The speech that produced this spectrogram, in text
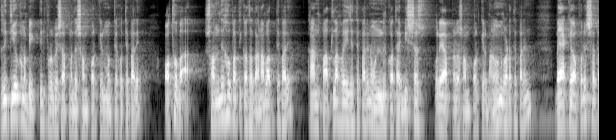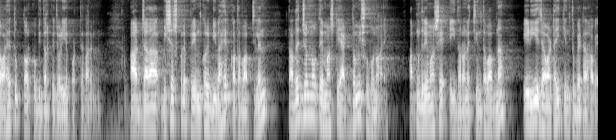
তৃতীয় কোনো ব্যক্তির প্রবেশ আপনাদের সম্পর্কের মধ্যে হতে পারে, অথবা সন্দেহপাতিকতা দানা বাঁধতে পারে, কান পাতলা হয়ে যেতে পারেন, অন্যের কথায় বিশ্বাস করে আপনারা সম্পর্কের ভাঙন ঘটাতে পারেন, বা একে অপরের সাথে অহেতুক তর্ক বিতর্কে জড়িয়ে পড়তে পারেন। আর যারা বিশেষ করে প্রেম করে বিবাহের কথা ভাবছিলেন, তাদের জন্যও তো এ মাসটি একদমই শুভ নয়। আপনাদের এ মাসে এই ধরনের চিন্তাভাবনা এড়িয়ে যাওয়াটাই কিন্তু বেটার হবে।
